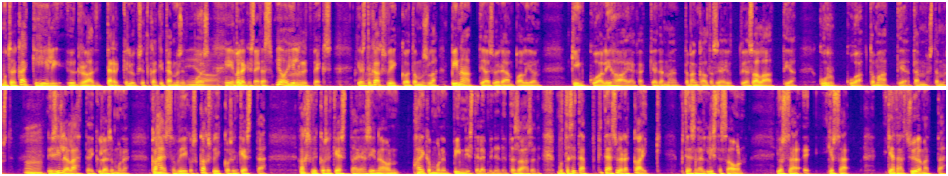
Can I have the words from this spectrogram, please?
mutta kaikki hiilihydraatit, tärkkelykset, kaikki tämmöiset pois. vex. Joo, Mm. hiilarit vex. Ja sitten kaksi viikkoa tuommoisella pinaattia syödään paljon, kinkkua, lihaa ja kaikkea tämän, tämän kaltaisia juttuja, salaattia, kurkkua, tomaattia ja tämmöistä. tämmöistä. Mm. Niin sillä lähtee kyllä semmoinen kahdessa viikossa, kaksi viikkoa sen kestää. Kaksi viikkoa se kestää ja siinä on aikamoinen pinnisteleminen, että saa sen. Mutta sitä pitää syödä kaikki, mitä siinä listassa on. Jos sä, jos sä jätät syömättä,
